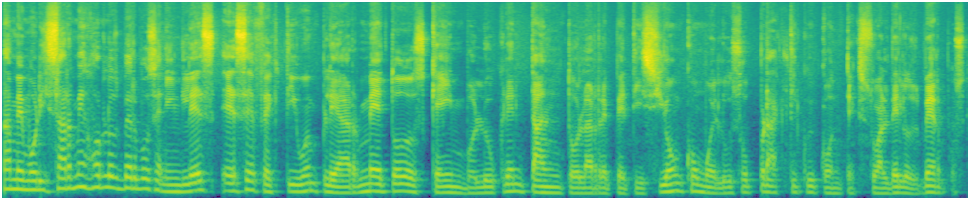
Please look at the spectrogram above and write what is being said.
Para memorizar mejor los verbos en inglés es efectivo emplear métodos que involucren tanto la repetición como el uso práctico y contextual de los verbos.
